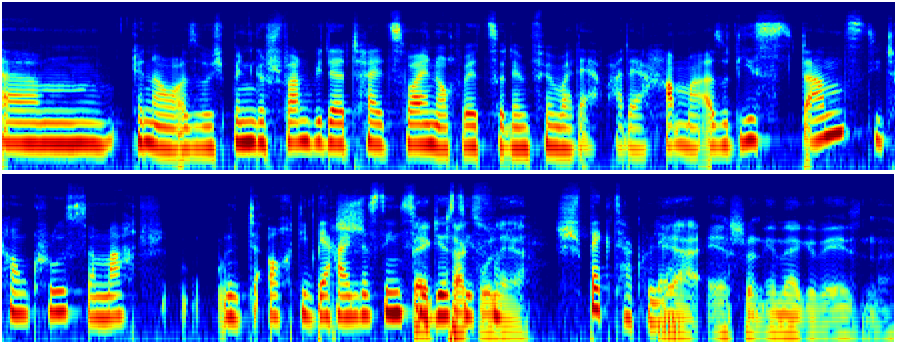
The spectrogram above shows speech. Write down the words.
Ähm, genau, also ich bin gespannt, wie der Teil 2 noch wird zu dem Film, weil der war der Hammer. Also die Stunts, die Tom Cruise da macht und auch die Behind-the-Scenes-Videos, die spektakulär. spektakulär. Ja, er ist schon immer gewesen. Ne?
